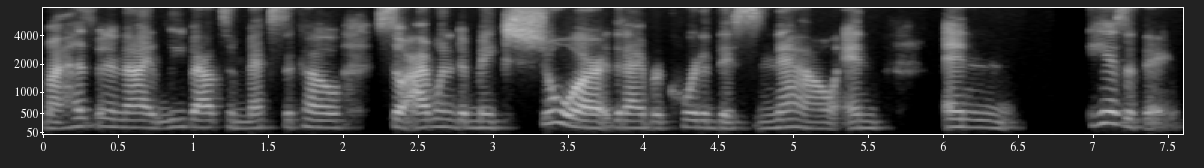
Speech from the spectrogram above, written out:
My husband and I leave out to Mexico. So I wanted to make sure that I recorded this now. And and here's the thing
